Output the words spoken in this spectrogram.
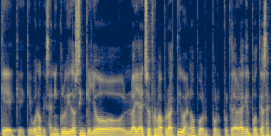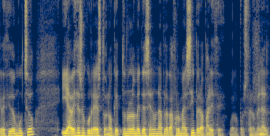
que, que, bueno, que se han incluido sin que yo lo haya hecho de forma proactiva, ¿no? Por, por, porque la verdad que el podcast ha crecido mucho y a veces ocurre esto, ¿no? Que tú no lo metes en una plataforma en sí, pero aparece. Bueno, pues fenomenal.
